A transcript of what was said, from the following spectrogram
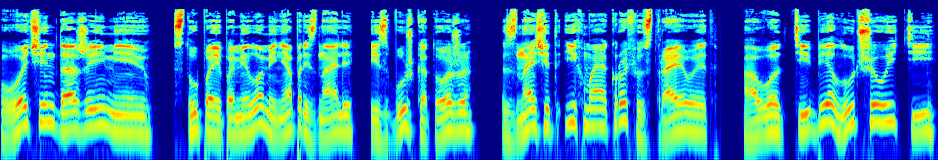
Очень даже имею. Ступа и помело меня признали, избушка тоже. Значит, их моя кровь устраивает. А вот тебе лучше уйти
